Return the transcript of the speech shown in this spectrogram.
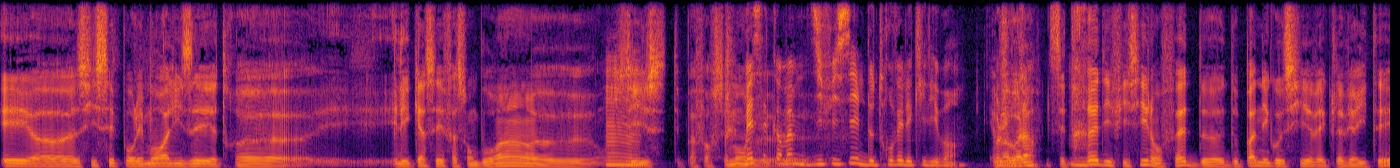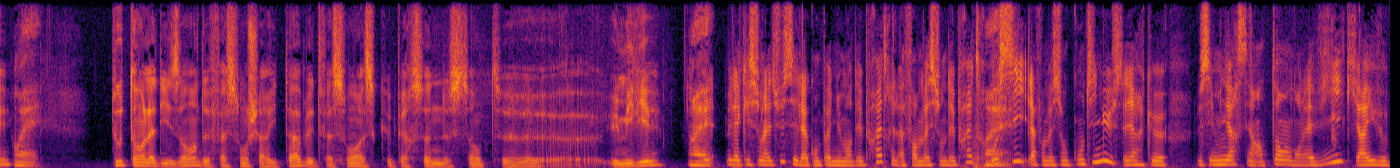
Et euh, si c'est pour les moraliser, être euh, et les casser façon bourrin, on Mhm. se dit c'était pas forcément. Mais c'est quand même difficile de trouver l'équilibre. et ben aujourd'hui. voilà, c'est très difficile en fait de ne pas négocier avec la vérité, Ouais. Tout en la disant de façon charitable et de façon à ce que personne ne se sente euh, humilié. Ouais. Mais, la question là-dessus, c'est l'accompagnement des prêtres et la formation des prêtres Ouais. aussi, la formation continue. C'est-à-dire que le séminaire, c'est un temps dans la vie qui arrive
